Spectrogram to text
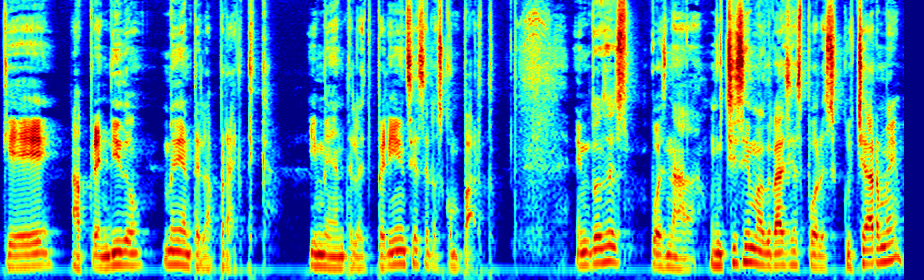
que he aprendido mediante la práctica y mediante la experiencia se los comparto. Entonces, pues nada, muchísimas gracias por escucharme.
